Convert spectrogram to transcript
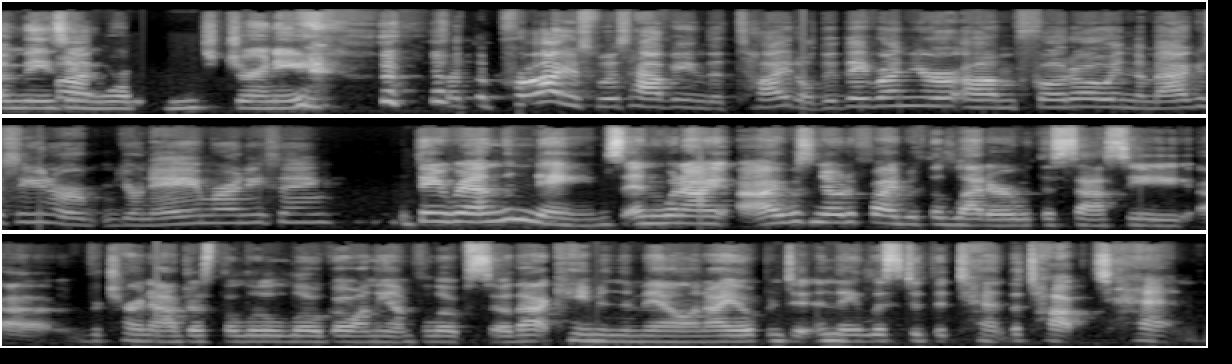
amazing world journey. but the prize was having the title. Did they run your um, photo in the magazine or your name or anything? They ran the names, and when I I was notified with the letter with the sassy uh, return address, the little logo on the envelope, so that came in the mail, and I opened it, and they listed the ten, the top ten,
